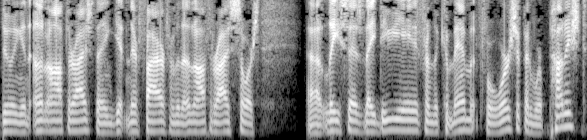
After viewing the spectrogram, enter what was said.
doing an unauthorized thing, getting their fire from an unauthorized source. Uh, Lee says they deviated from the commandment for worship and were punished.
